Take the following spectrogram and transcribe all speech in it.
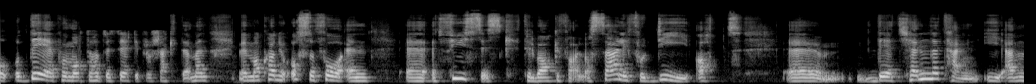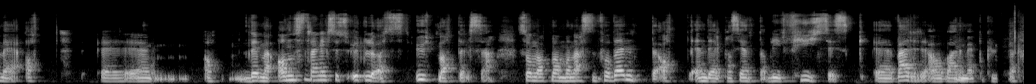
Og, og Det er på en måte adressert i prosjektet. Men, men man kan jo også få en, et fysisk tilbakefall. og Særlig fordi at um, det er et kjennetegn i ME at Eh, det med anstrengelsesutløst utmattelse. Sånn at man må nesten forvente at en del pasienter blir fysisk eh, verre av å være med på kurset.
